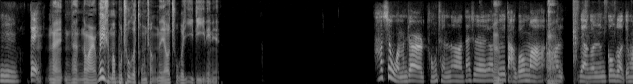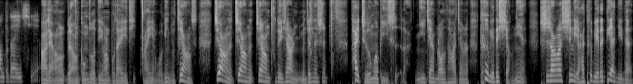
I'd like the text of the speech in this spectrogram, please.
嗯，对。哎，你看那玩意儿，为什么不处个同城的？要处个异地的呢？他是我们这儿同城的，但是要出去打工嘛，然后两个人工作的地方不在一起啊，两个两个工作地方不在一起。哎呀，我跟你说，这样这样这样的这样处对象，你们真的是太折磨彼此了。你见不着他，见不着，特别的想念，时常上心里还特别的惦记他。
